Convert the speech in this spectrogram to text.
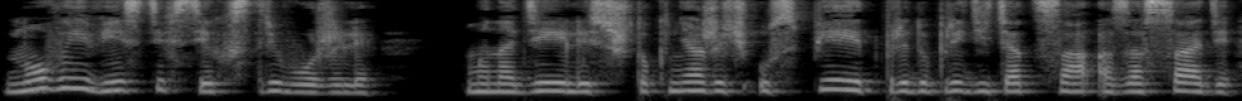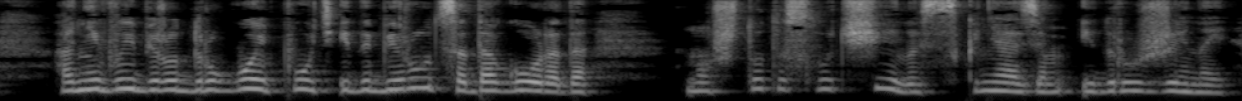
Новые вести всех встревожили. Мы надеялись, что княжич успеет предупредить отца о засаде, они выберут другой путь и доберутся до города, но что-то случилось с князем и дружиной,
